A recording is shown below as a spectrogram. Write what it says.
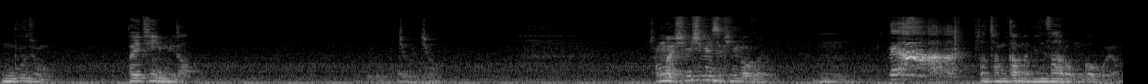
공부 중 파이팅입니다. 그렇죠, 그렇죠. 정말 심심해서 킨 거고요. 음. 전 잠깐만 인사하러 온 거고요.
